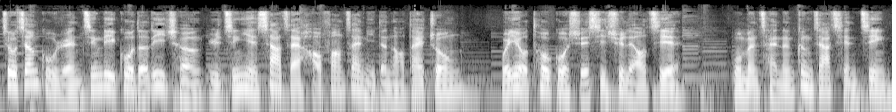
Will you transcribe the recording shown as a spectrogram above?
就将古人经历过的历程与经验下载好放在你的脑袋中，唯有透过学习去了解，我们才能更加前进。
